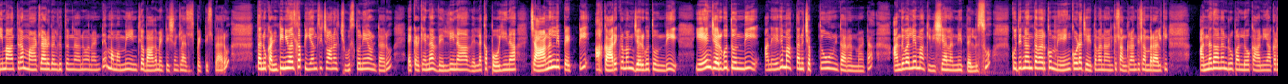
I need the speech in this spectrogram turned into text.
ఈ మాత్రం మాట్లాడగలుగుతున్నాను అని అంటే మా మమ్మీ ఇంట్లో బాగా మెడిటేషన్ క్లాసెస్ పెట్టిస్తారు. తను కంటిన్యూస్గా పిఎంసి ఛానల్ చూస్తూనే ఉంటారు. ఎక్కడికైనా వెళ్ళినా వెళ్ళకపోయినా ఛానల్ని పెట్టి ఆ కార్యక్రమం జరుగుతుంది. ఏం జరుగుతుంది అనేది మాకు తను చెప్తూ ఉంటారనమాట అందువల్లే మాకు ఈ విషయాలన్నీ తెలుసు. కుదిరినంత వరకు మేము కూడా చేతవనానికి సంక్రాంతి సంబరాలకి అన్నదానం రూపంలో కానీ అక్కడ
